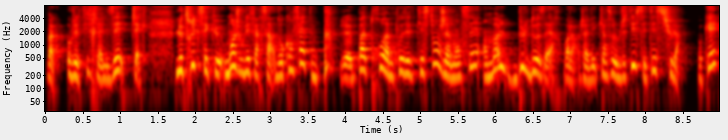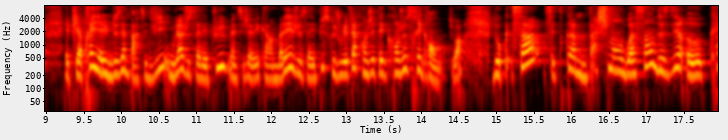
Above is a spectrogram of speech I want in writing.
Voilà, objectif réalisé, check. Le truc, c'est que moi, je voulais faire ça. Donc, en fait, pas trop à me poser de questions. J'avançais en mode bulldozer. Voilà, j'avais qu'un seul objectif, c'était celui-là. Ok? Et puis après, il y a eu une deuxième partie de vie où là, je savais plus, même si j'avais 40 balais, je savais plus ce que je voulais faire quand j'étais quand je serais grande, tu vois? Donc ça, c'est quand même vachement angoissant de se dire, ok,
